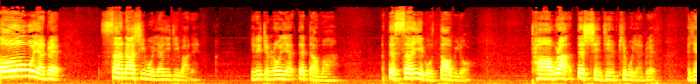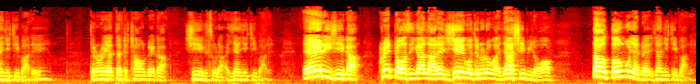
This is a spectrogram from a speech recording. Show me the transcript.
သုံးဖို့ရအတွက်ဆန္ဒရှိဖို့ရည်ရည်ကြည့်ပါတယ်ယနေ့ကျွန်တော်ရဲ့အသက်တာမှာအသက်ဆန်းရည်ကိုတောက်ပြီးတော့ထာဝရအသက်ရှင်ခြင်းဖြစ်ဖို့ရအတွက်အရန်ရည်ကြည့်ပါတယ်ကျွန်တော်ရဲ့အသက်တစ်ချောင်းအတွက်က ရေဆိုတာအရန်ရည်ကြည့်ပါတယ်အဲ့ဒီရေကခရစ်တော်စီကလာတဲ့ရေကိုကျွန်တော်တို့ကရရှိပြီးတော့တောက်သုံးဖို့ရအတွက်အရန်ကြည့်ကြည့်ပါတယ်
